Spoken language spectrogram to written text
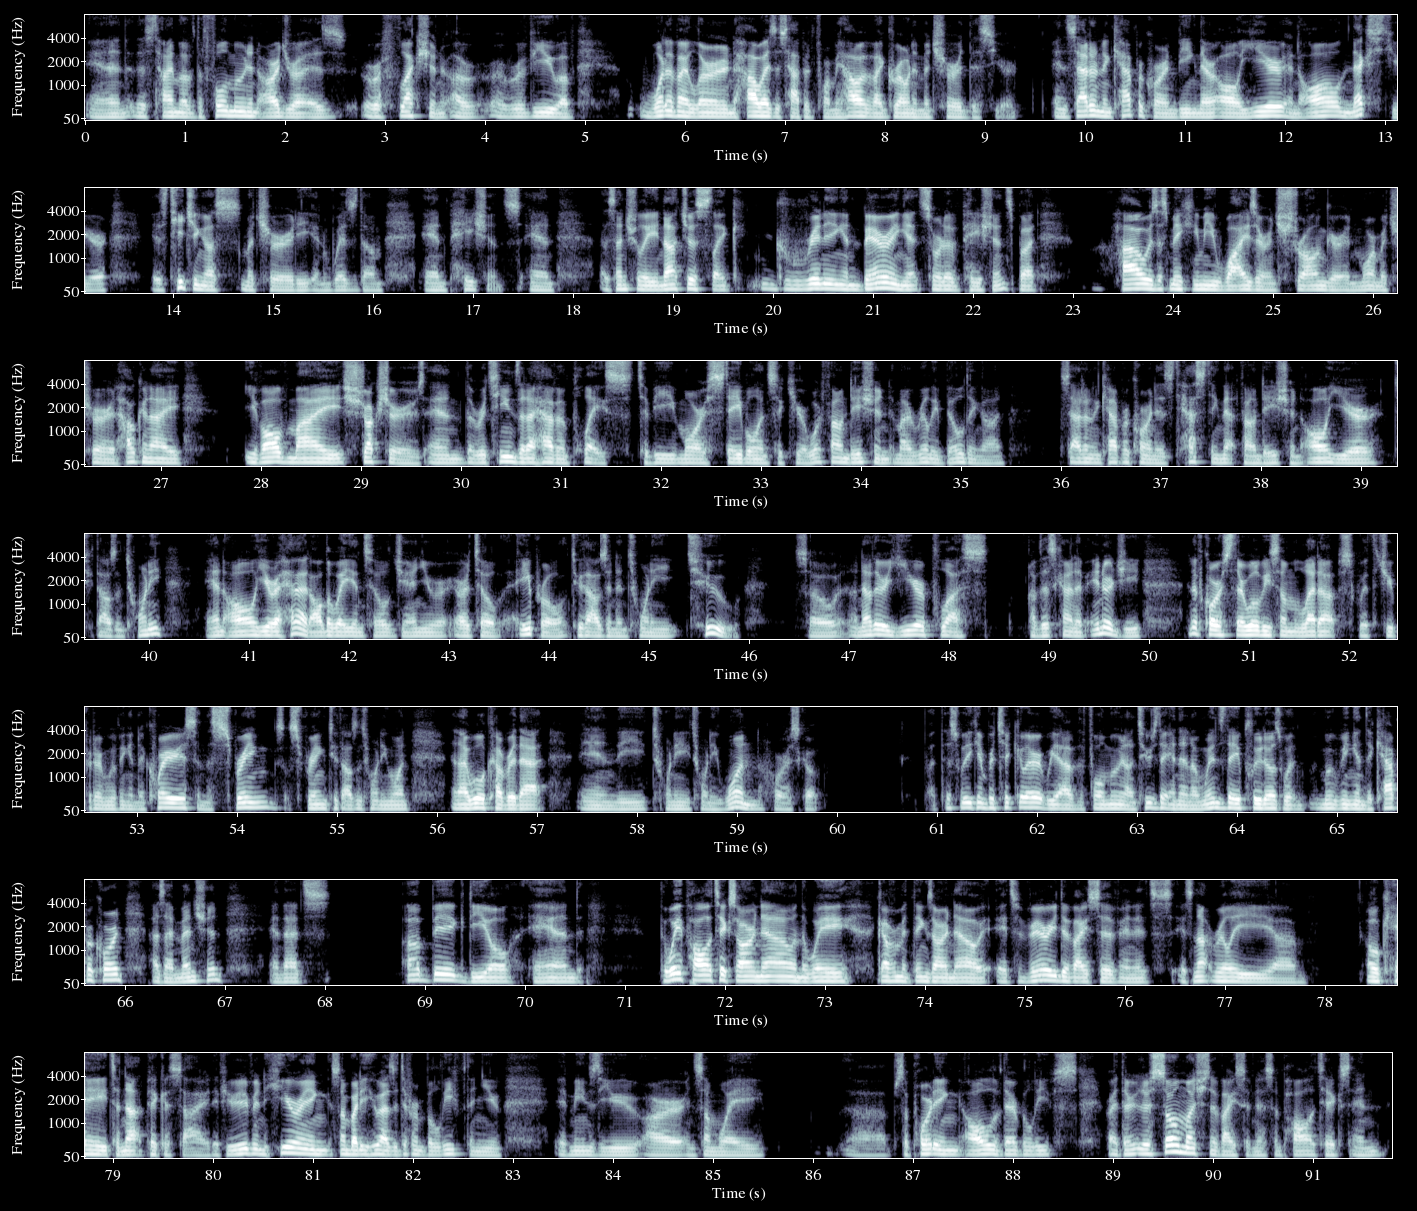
And this time of the full moon in Ardra is a reflection, a, a review of what have I learned? How has this happened for me? How have I grown and matured this year? And Saturn and Capricorn being there all year and all next year is teaching us maturity and wisdom and patience and essentially not just like grinning and bearing it sort of patience, but how is this making me wiser and stronger and more mature? And how can I evolve my structures and the routines that I have in place to be more stable and secure? What foundation am I really building on? Saturn and Capricorn is testing that foundation all year 2020 and all year ahead, all the way until January or until April 2022. So another year plus of this kind of energy. And of course, there will be some let ups with Jupiter moving into Aquarius in the spring, so spring 2021. And I will cover that in the 2021 horoscope. But this week in particular, we have the full moon on Tuesday, and then on Wednesday, Pluto's moving into Capricorn, as I mentioned. And that's a big deal. And the way politics are now and the way government things are now, it's very divisive and it's it's not really uh, okay to not pick a side. If you're even hearing somebody who has a different belief than you, it means you are in some way uh, supporting all of their beliefs. Right there, there's so much divisiveness in politics and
